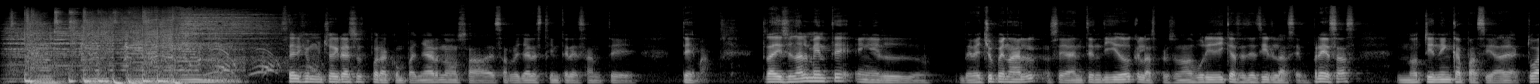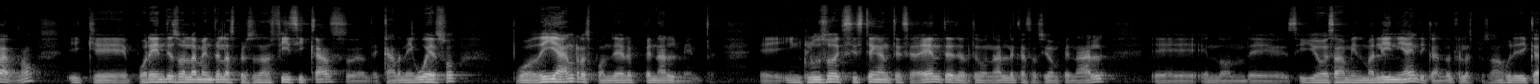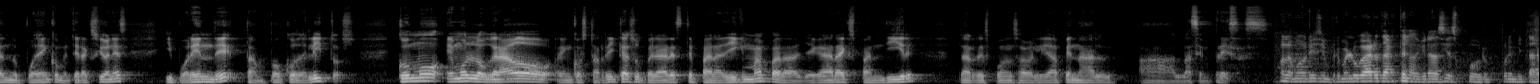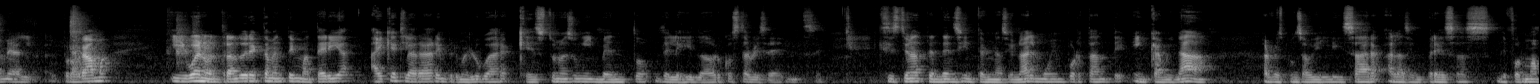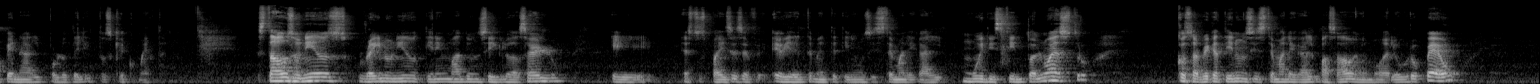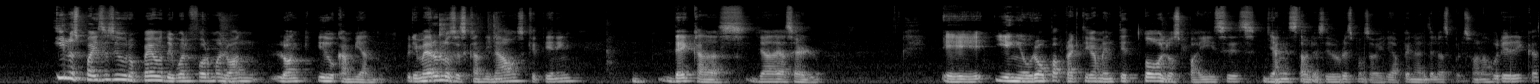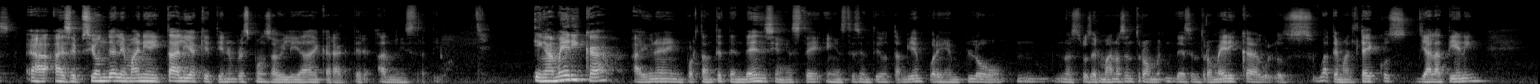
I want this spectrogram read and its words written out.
Sergio, muchas gracias por acompañarnos a desarrollar este interesante tema. Tradicionalmente en el derecho penal se ha entendido que las personas jurídicas, es decir, las empresas, no tienen capacidad de actuar, ¿no? Y que por ende solamente las personas físicas eh, de carne y hueso podían responder penalmente. Eh, incluso existen antecedentes del Tribunal de Casación Penal eh, en donde siguió esa misma línea, indicando que las personas jurídicas no pueden cometer acciones y por ende tampoco delitos. ¿Cómo hemos logrado en Costa Rica superar este paradigma para llegar a expandir la responsabilidad penal las empresas? Hola Mauricio, en primer lugar darte las gracias por, por invitarme al, al programa. Y bueno, entrando directamente en materia, hay que aclarar en primer lugar que esto no es un invento del legislador costarricense existe una tendencia internacional muy importante encaminada a responsabilizar a las empresas de forma penal por los delitos que cometan. Estados Unidos, Reino Unido tienen más de un siglo de hacerlo. Eh, estos países evidentemente tienen un sistema legal muy distinto al nuestro. Costa Rica tiene un sistema legal basado en el modelo europeo. Y los países europeos de igual forma lo han, lo han ido cambiando. Primero los escandinavos que tienen décadas ya de hacerlo. Eh, y en Europa prácticamente todos los países ya han establecido responsabilidad penal de las personas jurídicas, a, excepción de Alemania e Italia que tienen responsabilidad de carácter administrativo. En América hay una importante tendencia en este, en este sentido también. Por ejemplo, nuestros hermanos de Centroamérica, los guatemaltecos, ya la tienen.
